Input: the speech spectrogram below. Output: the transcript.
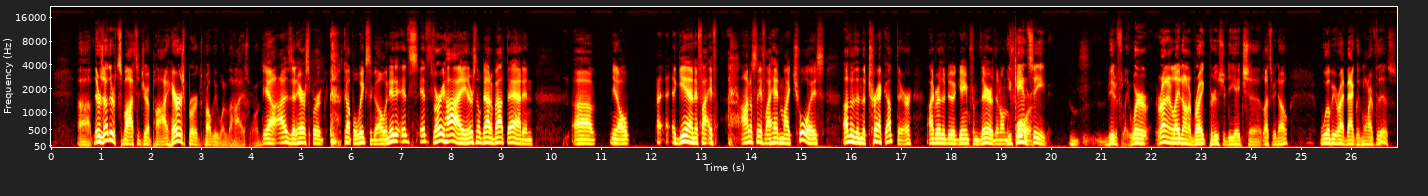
uh, there's other spots that are up high. Harrisburg's probably one of the highest ones. Yeah, I was at Harrisburg a couple of weeks ago, and it it's it's very high. There's no doubt about that. And uh, you know, again, if I if honestly, if I had my choice, other than the trek up there, I'd rather do a game from there than on the you floor. can see beautifully. We're running late on a break. Producer DH uh, lets me know. We'll be right back with more after this.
